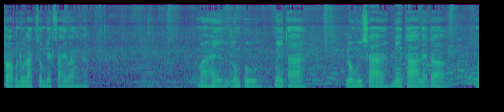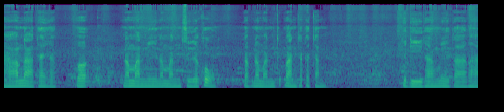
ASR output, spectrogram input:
ชอบอนุรักษ์สมเด็จสายวังครับ มาให้หลวงปู่เมตตา ลงวิชาเมตตาและก็มหาอำนาจให้ครับ เพราะน้ำมันมีน้ำมันเสือโคร่งกับน้ำมันว่านจักรจันทร์จะดีทางเมตตามหา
